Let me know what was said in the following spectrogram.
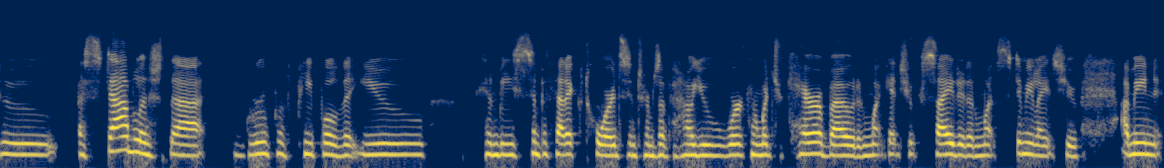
to establish that group of people that you can be sympathetic towards in terms of how you work and what you care about and what gets you excited and what stimulates you. I mean,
